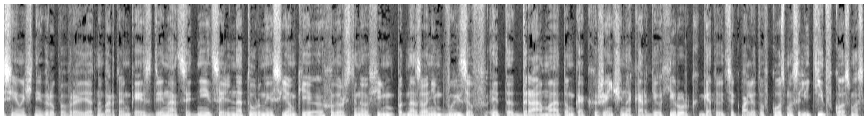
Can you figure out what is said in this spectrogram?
Съемочная группа проведет на борту МКС 12 дней. Цель — натурные съемки художественного фильма под названием «Вызов». Это драма о том, как женщина-кардиохирург готовится к полету в космос и летит в космос,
